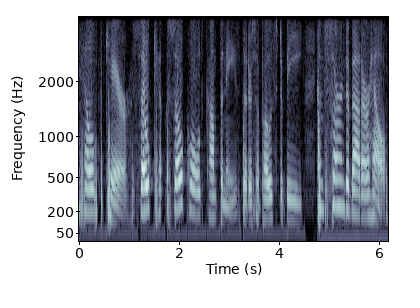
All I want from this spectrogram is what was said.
healthcare, so so-called companies that are supposed to be concerned about our health,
